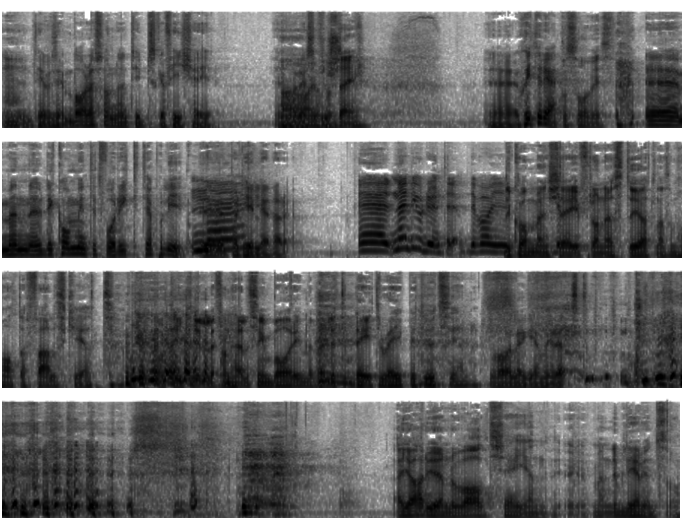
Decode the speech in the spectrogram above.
Mm. TV-serien. Bara sådana typiska fi-tjejer. Ja, i och för sig. Eh, skit i det. På så vis. Eh, men eh, det kom inte två riktiga poli- eh, Nej. partiledare. Eh, nej, det gjorde du inte det. Det var ju... Det kom en tjej från Östergötland som hatar falskhet. Och en kille från Helsingborg med väldigt date-rapigt utseende. Var lägger jag min röst? Ja, jag hade ju ändå valt tjejen, men det blev ju inte så.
